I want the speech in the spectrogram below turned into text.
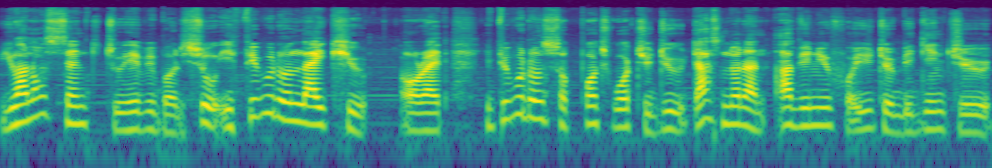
you are not sent to everybody. So if people don't like you all right if people don't support what you do that's not an avenue for you to begin to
